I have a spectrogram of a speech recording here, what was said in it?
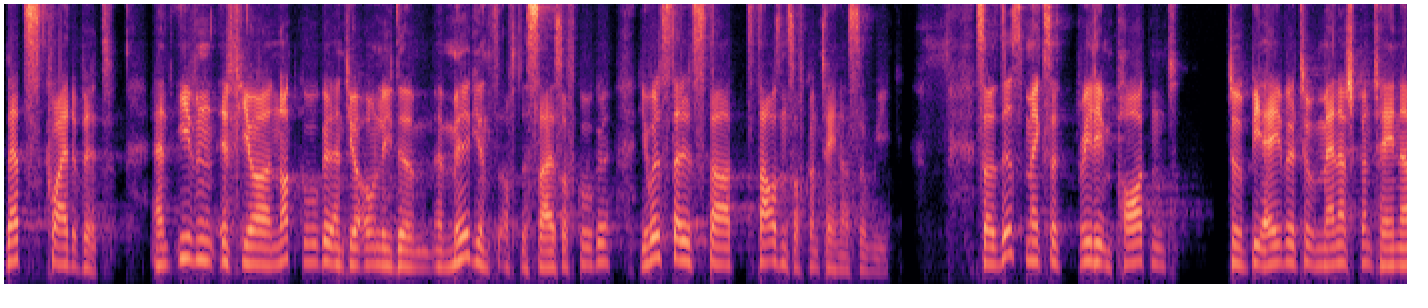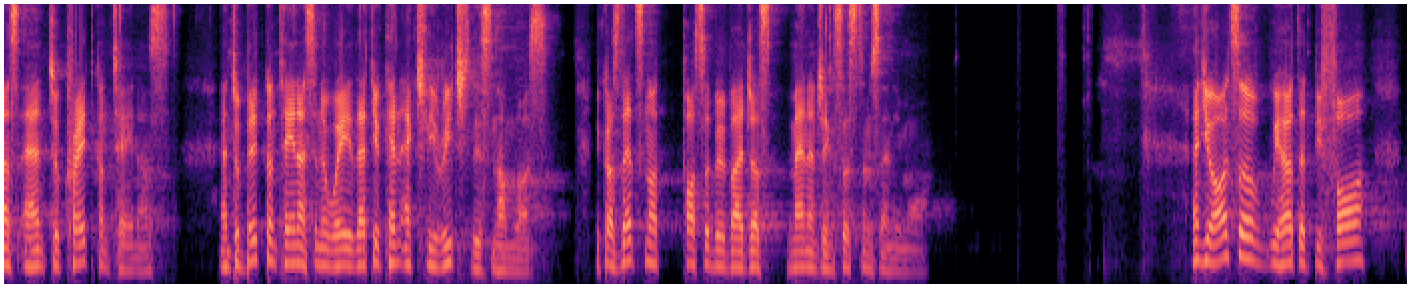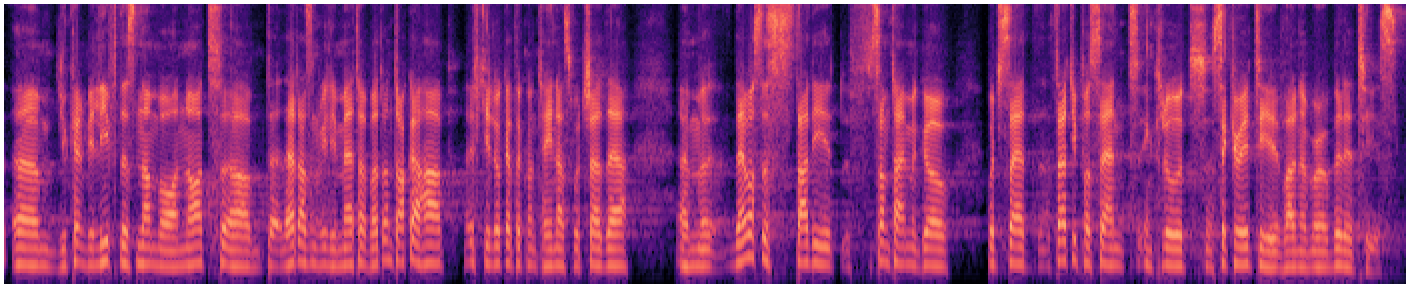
That's quite a bit. And even if you're not Google and you're only the uh, millionth of the size of Google, you will still start thousands of containers a week. So this makes it really important to be able to manage containers and to create containers and to build containers in a way that you can actually reach these numbers because that's not possible by just managing systems anymore. And you also, we heard that before, um, you can believe this number or not, uh, th that doesn't really matter. But on Docker Hub, if you look at the containers which are there, um, there was a study some time ago which said 30% include security vulnerabilities.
